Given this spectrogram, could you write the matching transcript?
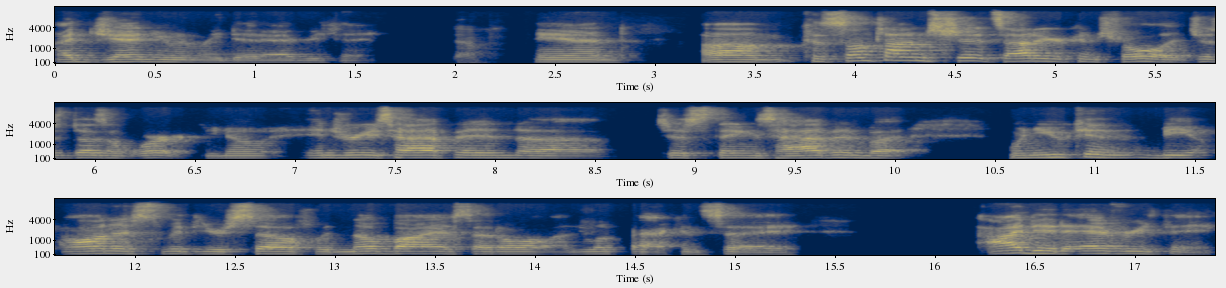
i genuinely did everything. Yeah. and um because sometimes shit's out of your control. It just doesn't work you know? Injuries happen uh just things happen. But when you can be honest with yourself with no bias at all and look back and say i did everything.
